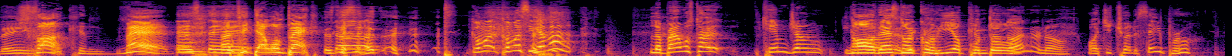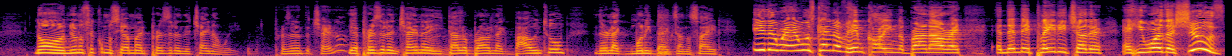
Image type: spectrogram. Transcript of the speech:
name. Fucking mad. Este- I'll take that one back. Uh, ¿Cómo, ¿Cómo se llama? LeBron was talking Kim Jong. No, that's eh, Is North it Kim- Korea, Kim. Jong-un or no? What you trying to say, bro? No, yo no sé cómo se llama el president de China, güey. President of China? Yeah, President China y Tyler Brown like bowing to him. They're like money bags on the side. Either way, it was kind of him calling LeBron out, right? And then they played each other, and he wore the shoes,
